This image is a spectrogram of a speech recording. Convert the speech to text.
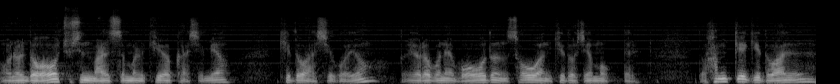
오늘도 주신 말씀을 기억하시며 기도하시고요. 또 여러분의 모든 소원, 기도 제목들, 또 함께 기도할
